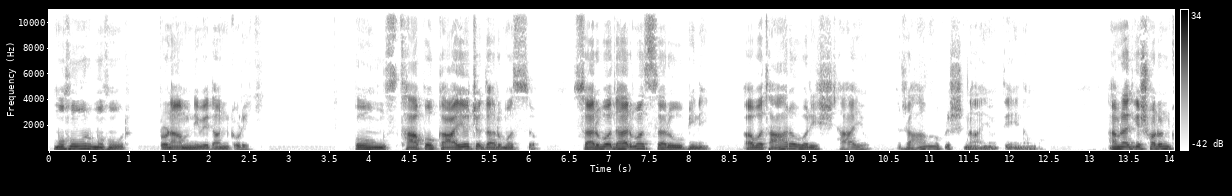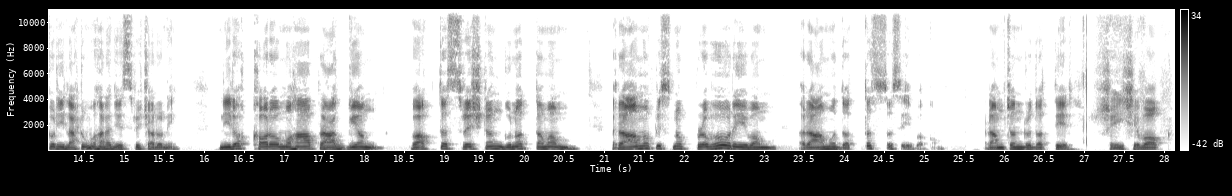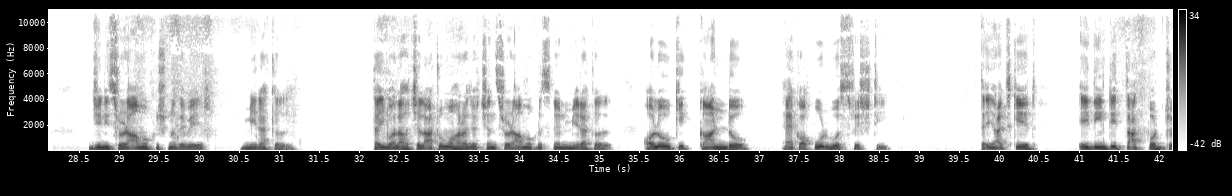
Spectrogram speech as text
মুহুর মুহুর প্রণাম নিবেদন করি। ওং স্থাপকায় চ ধর্মস্য সর্বধর্মস্বরূপিণে অবতার বরিষ্ঠায় রামকৃষ্ণায় তে নম আমরা আজকে স্মরণ করি লাটু মহারাজের শ্রীচরণে। নিরক্ষর মহাপ্রাজ্ঞং ভক্ত শ্রেষ্ঠং গুণোত্তমম রামকৃষ্ণ প্রভোরেবম রাম দত্তস্য সেবকম। রামচন্দ্র দত্তের সেই সেবক, যিনি শ্রী রামকৃষ্ণ দেবের মিরাকেল তাই বলা হচ্ছে, লাটু মহারাজ হচ্ছেন শ্রী রামকৃষ্ণের মিরাকেল অলৌকিক কাণ্ড, এক অপূর্ব সৃষ্টি। তাই আজকের এই দিনটির তাৎপর্য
